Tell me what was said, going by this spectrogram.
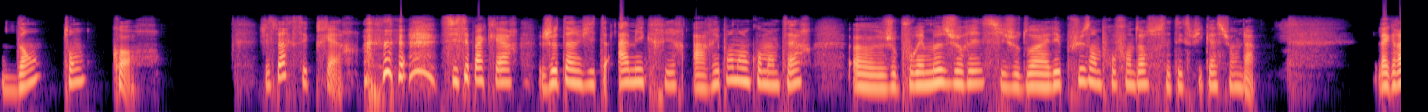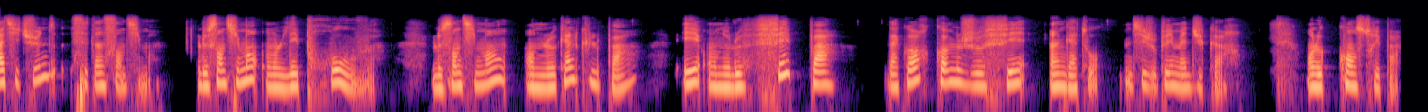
dans ton corps. J'espère que c'est clair. si c'est pas clair, je t'invite à m'écrire, à répondre en commentaire. Euh, je pourrais mesurer si je dois aller plus en profondeur sur cette explication-là. La gratitude, c'est un sentiment. Le sentiment, on l'éprouve. Le sentiment, on ne le calcule pas et on ne le fait pas. D'accord? Comme je fais un gâteau, même si je peux y mettre du cœur. On le construit pas.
